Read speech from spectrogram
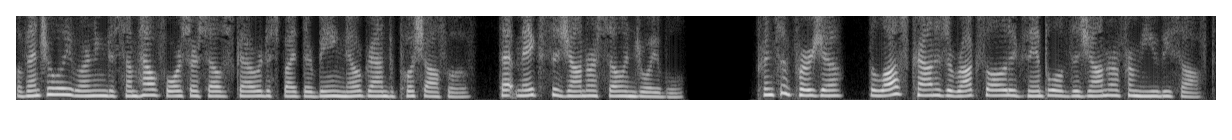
eventually learning to somehow force ourselves skyward despite there being no ground to push off of, that makes the genre so enjoyable. Prince of Persia, The Lost Crown is a rock-solid example of the genre from Ubisoft,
